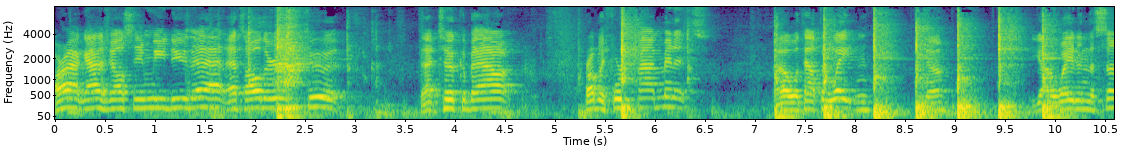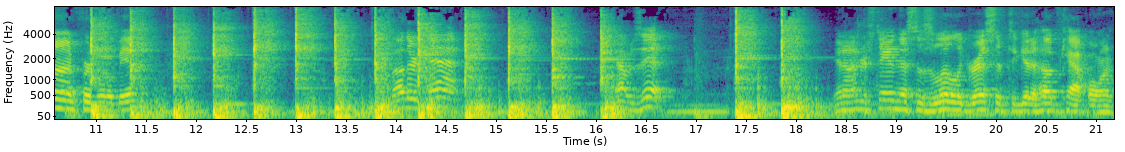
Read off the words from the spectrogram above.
All right, guys, y'all seen me do that. That's all there is to it. That took about probably 45 minutes uh, without the waiting. You know, you gotta wait in the sun for a little bit. Other than that, that was it. And I understand this is a little aggressive to get a hubcap on.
